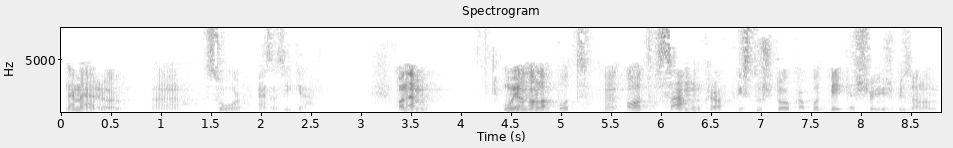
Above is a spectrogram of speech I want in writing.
Nem erről szól ez az ige, hanem olyan alapot ad számunkra Krisztustól kapott békesség és bizalom,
